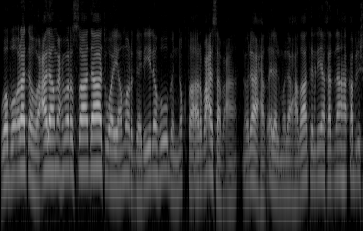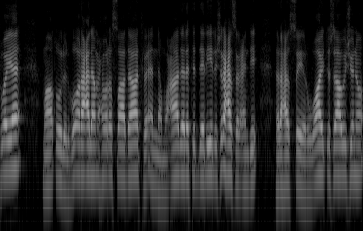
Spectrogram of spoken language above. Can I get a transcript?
وبؤرته على محور الصادات ويمر دليله بالنقطة أربعة سبعة. نلاحظ إلى الملاحظات اللي أخذناها قبل شوية. ما طول البؤرة على محور الصادات فإن معادلة الدليل إيش راح يصير عندي؟ راح تصير y تساوي شنو؟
